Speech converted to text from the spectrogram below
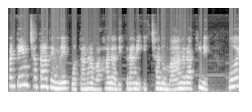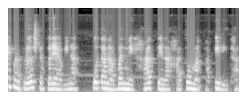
પણ તેમ છતાં તેમણે પોતાના વહાલા દીકરાની ઈચ્છાનું માન રાખીને કોઈ પણ પ્રશ્ન કર્યા વિના પોતાના બંને હાથ તેના હાથોમાં આપી દીધા.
